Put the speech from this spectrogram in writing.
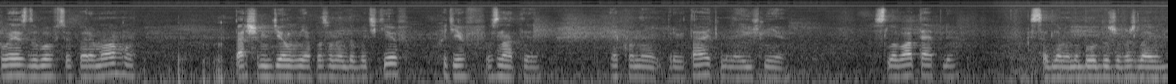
Коли я здобув цю перемогу, першим ділом я позвонив до батьків, хотів знати, як вони привітають мене, їхні слова теплі. Це для мене було дуже важливим.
